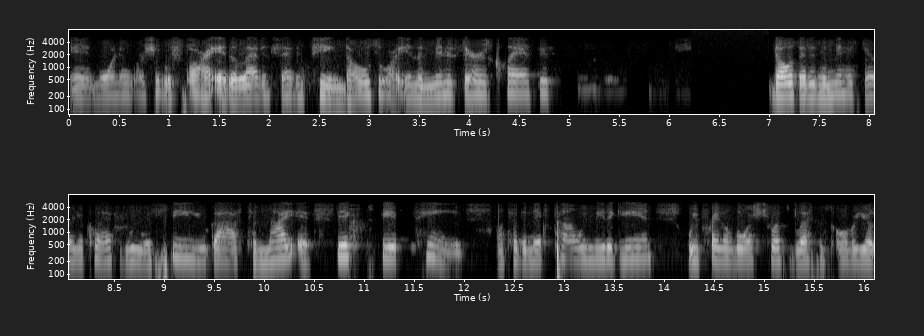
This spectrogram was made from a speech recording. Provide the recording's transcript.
and morning worship will start at 11:17. Those who are in the ministerial classes, those that are in the ministerial classes, we will see you guys tonight at 6:15. Until the next time we meet again, we pray the Lord's trust blessings over your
